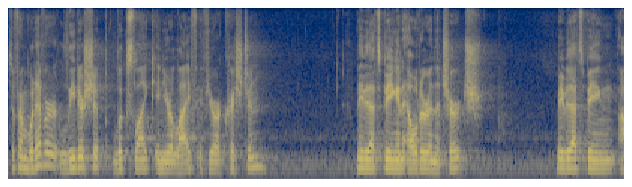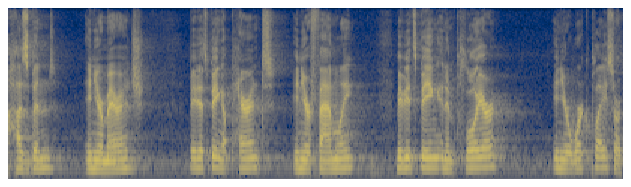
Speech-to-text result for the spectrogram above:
So, from whatever leadership looks like in your life, if you're a Christian, maybe that's being an elder in the church, maybe that's being a husband in your marriage, maybe that's being a parent in your family, maybe it's being an employer in your workplace, or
